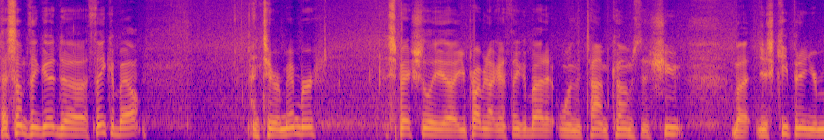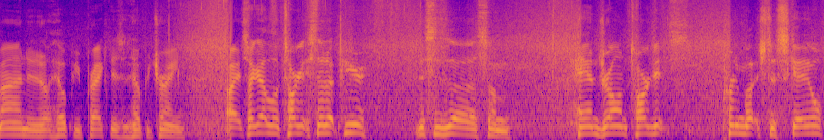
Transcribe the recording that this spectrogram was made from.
That's something good to think about and to remember especially uh, you're probably not going to think about it when the time comes to shoot but just keep it in your mind and it'll help you practice and help you train. All right so i got a little target set up here. This is uh, some hand-drawn targets pretty much to scale.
